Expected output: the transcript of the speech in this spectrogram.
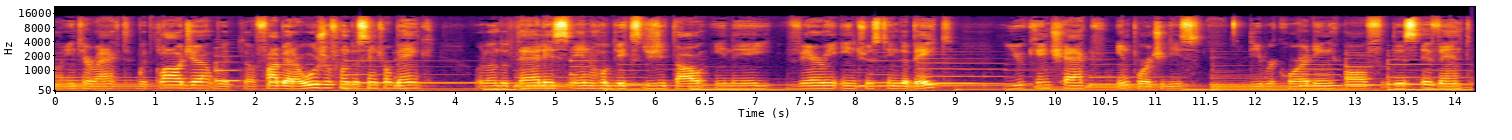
uh, interact with Claudia, with uh, Fabio Araújo from the Central Bank, Orlando Teles, and Rodrigues Digital in a very interesting debate you can check in Portuguese the recording of this event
